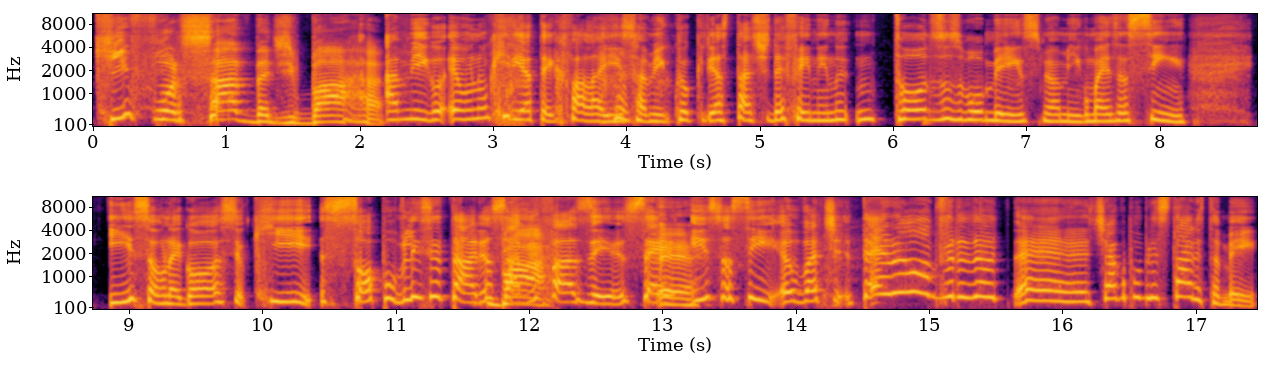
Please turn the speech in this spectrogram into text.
que forçada de barra. Amigo, eu não queria ter que falar isso, amigo, porque eu queria estar te defendendo em todos os momentos, meu amigo. Mas assim, isso é um negócio que só publicitário Bah. sabe fazer. Sério, É. isso assim, eu bati. Até não, não, é, Thiago publicitário também.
